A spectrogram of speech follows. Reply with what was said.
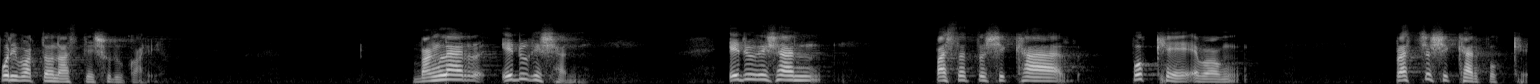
পরিবর্তন আসতে শুরু করে। বাংলার এডুকেশন এডুকেশন পাশ্চাত্য শিক্ষার পক্ষে এবং প্রাচ্য শিক্ষার পক্ষে,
